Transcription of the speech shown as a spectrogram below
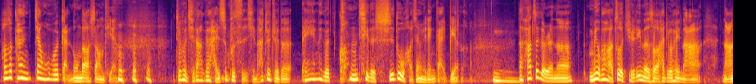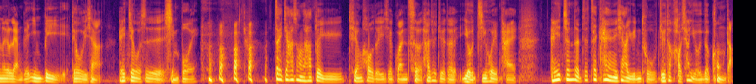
他说：“看这样会不会感动到上天？”结果齐大哥还是不死心，他就觉得：“哎，那个空气的湿度好像有点改变了。”嗯，那他这个人呢？没有办法做决定的时候，他就会拿拿那个两个硬币丢一下，哎，结果是醒 boy。再加上他对于天后的一些观测，他就觉得有机会拍。哎，真的再再看一下云图，觉得好像有一个空档，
